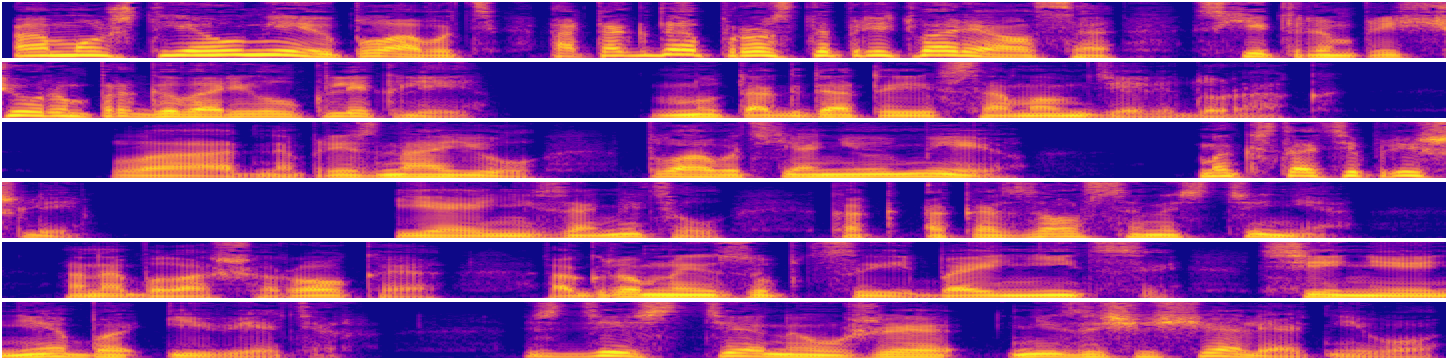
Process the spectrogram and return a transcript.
«А может, я умею плавать, а тогда просто притворялся», — с хитрым прищуром проговорил Кликли. «Ну, тогда ты и в самом деле дурак». «Ладно, признаю, плавать я не умею. Мы, кстати, пришли». Я и не заметил, как оказался на стене. Она была широкая, огромные зубцы, бойницы, синее небо и ветер. Здесь стены уже не защищали от него,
